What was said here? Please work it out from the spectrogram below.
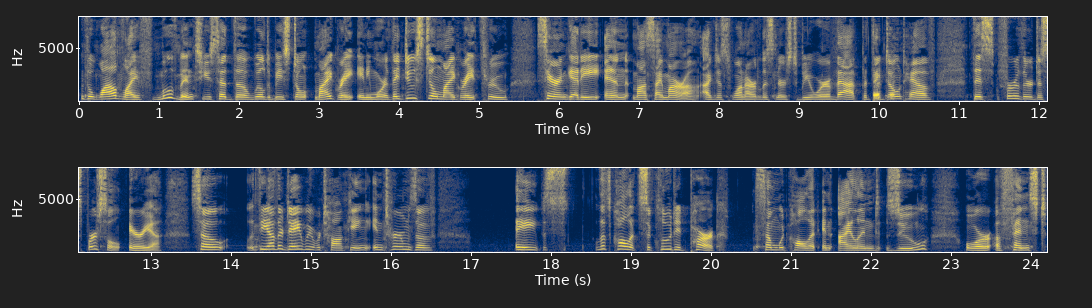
the wildlife movement, you said the wildebeest don't migrate anymore. They do still migrate through Serengeti and Masai Mara. I just want our listeners to be aware of that, but they don't have this further dispersal area. So the other day we were talking in terms of a let's call it secluded park. Some would call it an island zoo or a fenced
